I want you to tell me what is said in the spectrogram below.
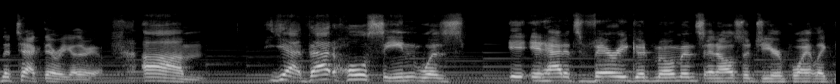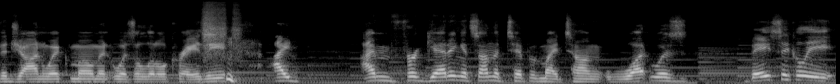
the tech. There we go. There we go. Um, yeah, that whole scene was. It, it had its very good moments, and also to your point, like the John Wick moment was a little crazy. I I'm forgetting. It's on the tip of my tongue. What was basically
